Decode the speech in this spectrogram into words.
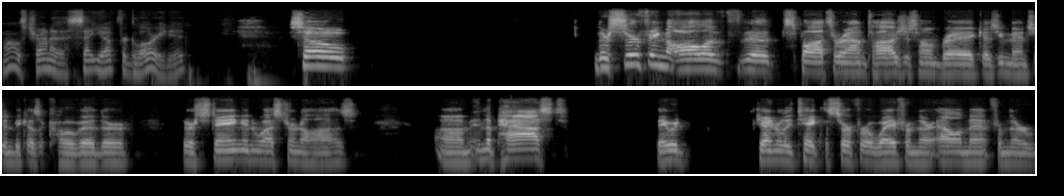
Well, I was trying to set you up for glory, dude. So they're surfing all of the spots around Taj's home break, as you mentioned, because of COVID. They're they're staying in Western Oz. Um, in the past, they would generally take the surfer away from their element, from their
